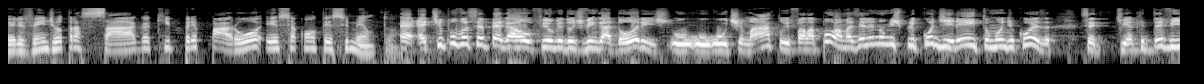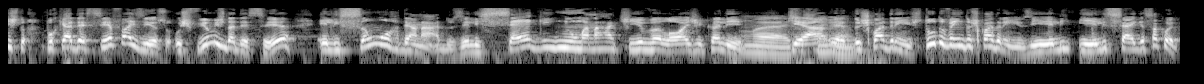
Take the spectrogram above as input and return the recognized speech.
ele vem de outra saga que preparou esse acontecimento. É, é tipo você pegar o filme dos Vingadores, o, o- o Ultimato, e falar, pô, mas ele não me explicou direito um monte de coisa. Você tinha que ter visto. Porque a DC faz isso. Os filmes da DC, eles são ordenados, eles seguem uma narrativa lógica ali. É, que é, a- é dos quadrinhos. Tudo vem dos quadrinhos. E ele, e ele segue essa coisa.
